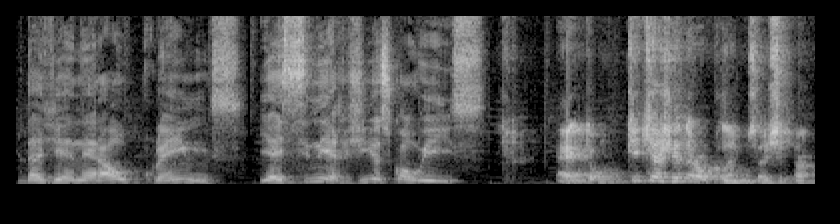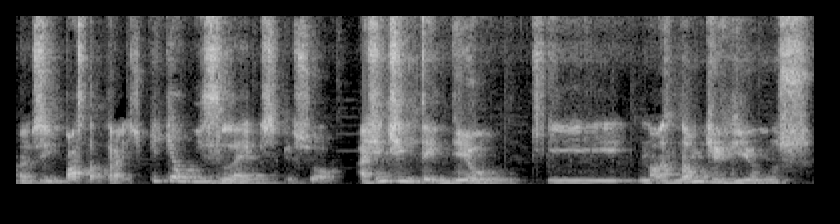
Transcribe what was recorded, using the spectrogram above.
da General Claims e as sinergias com a Wiz. É, então, o que é a General Claims? Assim, passa atrás. O que é o Wiz Labs, pessoal? A gente entendeu que nós não devíamos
